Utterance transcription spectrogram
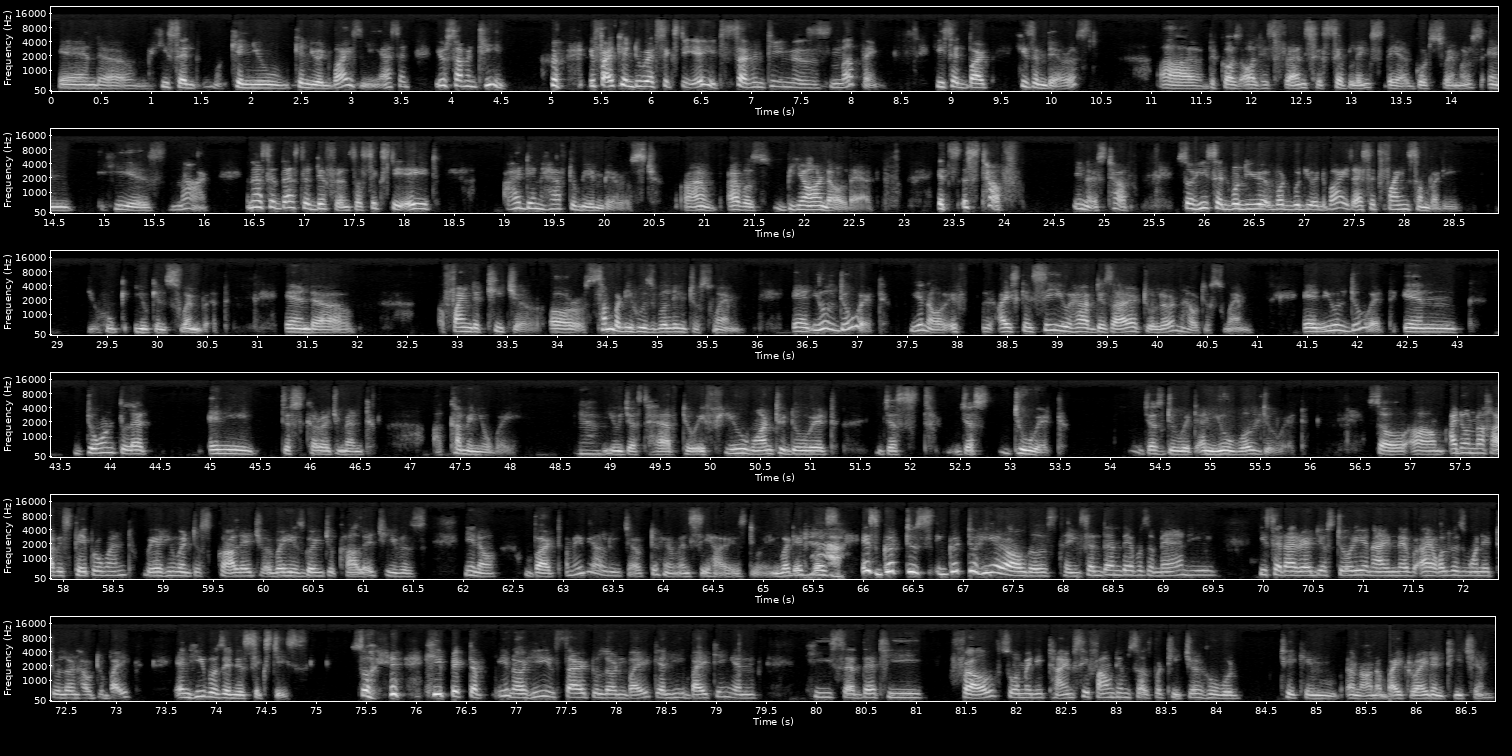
and um, he said, "Can you can you advise me?" I said, "You're 17. if I can do at 68, 17 is nothing." He said, "But he's embarrassed uh, because all his friends, his siblings, they are good swimmers, and he is not." And I said, "That's the difference. A 68, I didn't have to be embarrassed. I, I was beyond all that. It's it's tough you know it's tough so he said what do you what would you advise i said find somebody you, who you can swim with and uh, find a teacher or somebody who's willing to swim and you'll do it. You know if i can see you have desire to learn how to swim and you'll do it. And don't let any discouragement uh, come in your way. Yeah. You just have to if you want to do it just just do it. Just do it and you will do it. So um, I don't know how his paper went, where he went to college or where he's going to college. He was, you know, but maybe I'll reach out to him and see how he's doing. But it yeah. was it's good to good to hear all those things. And then there was a man he he said I read your story and I never I always wanted to learn how to bike, and he was in his sixties. So he picked up, you know, he started to learn bike and he biking and he said that he fell so many times. He found himself a teacher who would take him on a bike ride and teach him.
